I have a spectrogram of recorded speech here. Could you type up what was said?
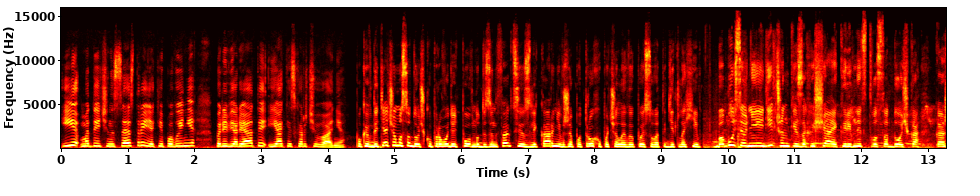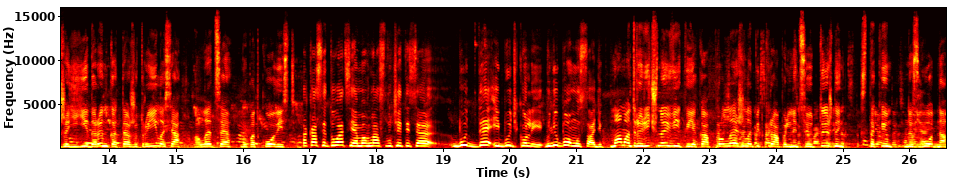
і медичні сестри, які повинні перевіряти якість харчування. Поки в дитячому садочку проводять повну дезінфекцію, з лікарні вже потроху почали виписувати дітлахів. Бабуся однієї дівчинки захищає керівництво садочка. Каже, її Даринка теж отруїлася, але це випадковість. Така ситуація могла случитися будь-де і будь-коли, в будь-якому саді. Мама трирічної віки, яка пролежала під крапельницею тиждень, з таким не згодна.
